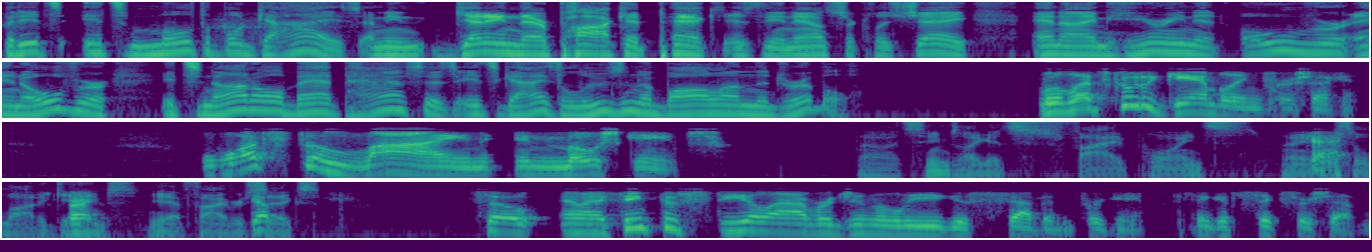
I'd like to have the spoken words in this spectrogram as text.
But it's it's multiple guys. I mean, getting their pocket picked is the announcer cliche, and I'm hearing it over and over. It's not all bad passes. It's guys losing the ball on the dribble. Well, let's go to gambling for a second. What's the line in most games? Oh, it seems like it's five points. I mean, okay. there's a lot of games. Right. Yeah, five or yep. six. So, and I think the steal average in the league is seven per game. I think it's six or seven.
